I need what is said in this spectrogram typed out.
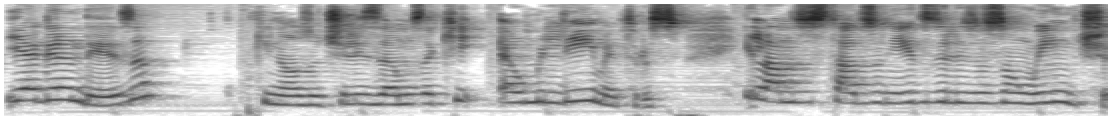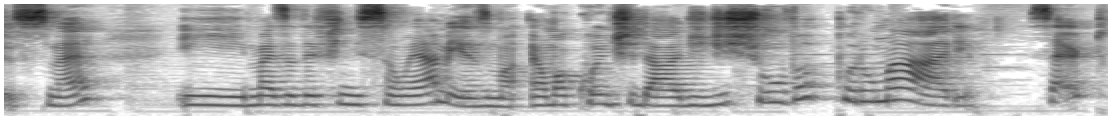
E a grandeza que nós utilizamos aqui é o milímetros. E lá nos Estados Unidos eles usam inches, né? E, mas a definição é a mesma, é uma quantidade de chuva por uma área, certo?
